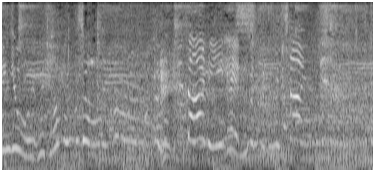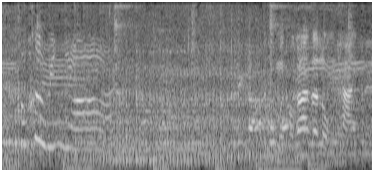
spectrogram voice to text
ยังอยู่ไหมครับคุณผู้ชมตาดีเห็นมันไม่ใช่เขาคือวิญญาณเหมือนเขาก็จะหลงทางอยู่เลย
